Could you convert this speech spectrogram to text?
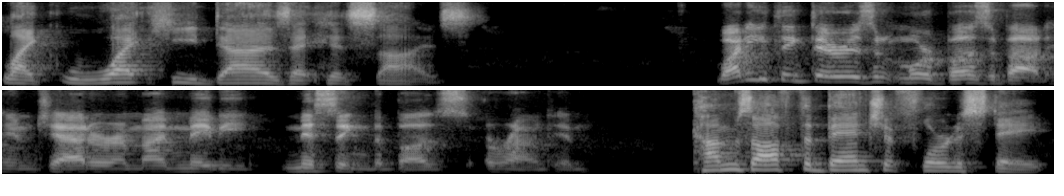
like what he does at his size. Why do you think there isn't more buzz about him, Chad, or am I maybe missing the buzz around him? Comes off the bench at Florida State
